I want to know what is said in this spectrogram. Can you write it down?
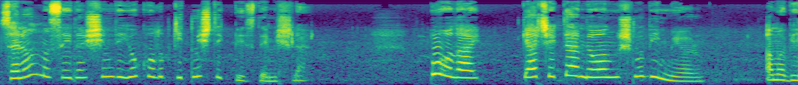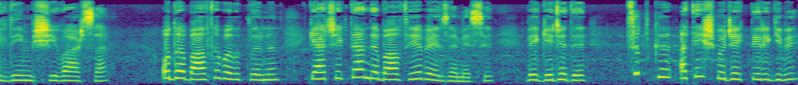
Sen olmasaydın şimdi yok olup gitmiştik biz demişler. Bu olay gerçekten de olmuş mu bilmiyorum. Ama bildiğim bir şey varsa o da balta balıklarının gerçekten de baltaya benzemesi ve gecede tıpkı ateş böcekleri gibi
